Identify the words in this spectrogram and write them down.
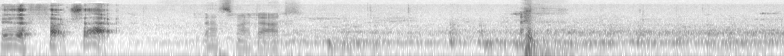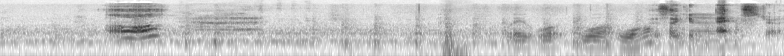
Who the fuck's that? That's my dad. Oh, Wait, what? What? What? it's like an Uh, extra.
